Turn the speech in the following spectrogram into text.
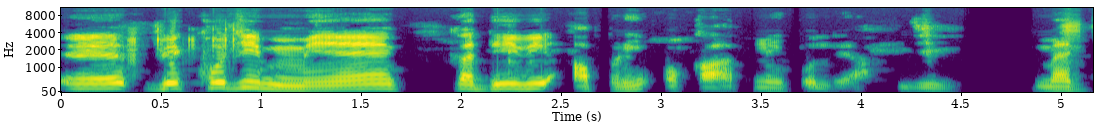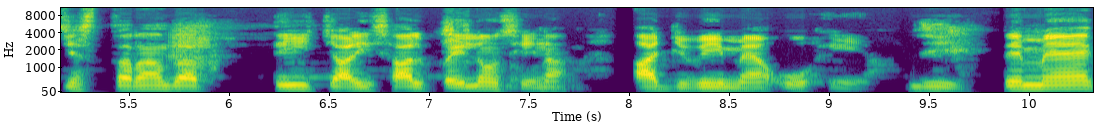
ਇਹ ਵੇਖੋ ਜੀ ਮੈਂ ਕਦੀ ਵੀ ਆਪਣੀ ਔਕਾਤ ਨਹੀਂ ਭੁੱਲਿਆ। ਜੀ। ਮੈਂ ਜਿਸ ਤਰ੍ਹਾਂ ਦਾ 30 40 ਸਾਲ ਪਹਿਲਾਂ ਸੀ ਨਾ ਅੱਜ ਵੀ ਮੈਂ ਉਹੀ ਆ। ਜੀ। ਤੇ ਮੈਂ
